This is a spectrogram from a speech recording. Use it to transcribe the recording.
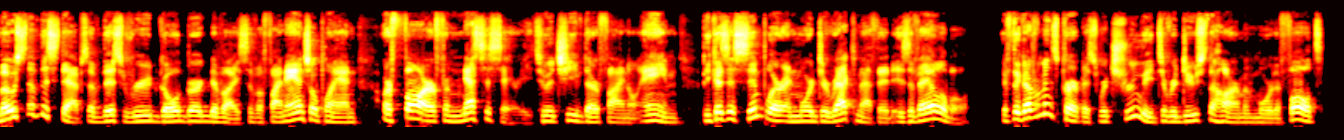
Most of the steps of this Rube Goldberg device of a financial plan are far from necessary to achieve their final aim because a simpler and more direct method is available. If the government's purpose were truly to reduce the harm of more defaults,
